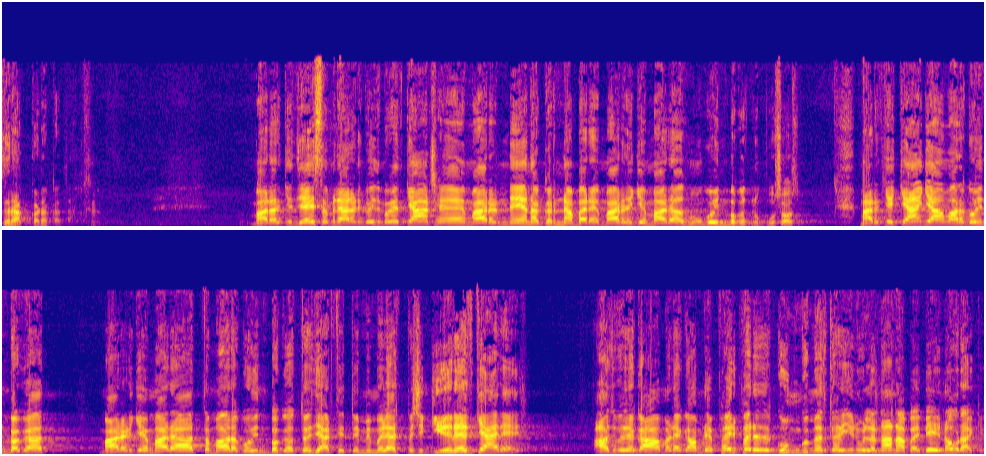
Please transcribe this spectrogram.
જરાક કડક હતા. મહારાજ કે, જય સ્વામિનારાયણ, ગોવિંદ ભગત ક્યાં છે? મારે ને એના ઘરના બારે. મારે કે, મારા, હું ગોવિંદ ભગતનું પૂછો મારે કે, ક્યાં ગયા અમારા ગોવિંદ ભગત? મારે કે મારા તમારા ગોવિંદ ભગત તો જ્યારથી તમે મળ્યા પછી ઘેરે જ ક્યાં રહે છે? આજુબાજુ ગામડે ગામડે ફરી ફરી ઘૂમ ઘૂમે કરી. એનું નાના ભાઈ બે નવ રાખે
